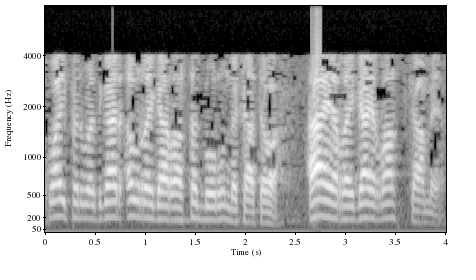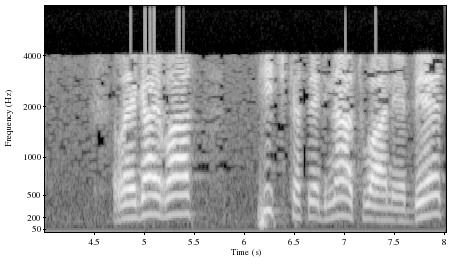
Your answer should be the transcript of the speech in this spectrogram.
خوای پەروەردگار ئەو ڕێگا ڕاستت بۆ ڕوون دەکاتەوە. ئایا ڕێگای ڕاست کامەیە؟ ڕێگای ڕاست هیچ کەسێک ناتوانێ بێت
